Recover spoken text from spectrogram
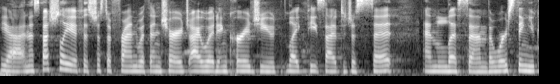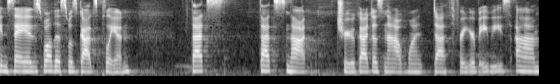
Yeah, and especially if it's just a friend within church, I would encourage you, like Pete said, to just sit and listen. The worst thing you can say is, well, this was God's plan. That's that's not true. God does not want death for your babies. Um,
